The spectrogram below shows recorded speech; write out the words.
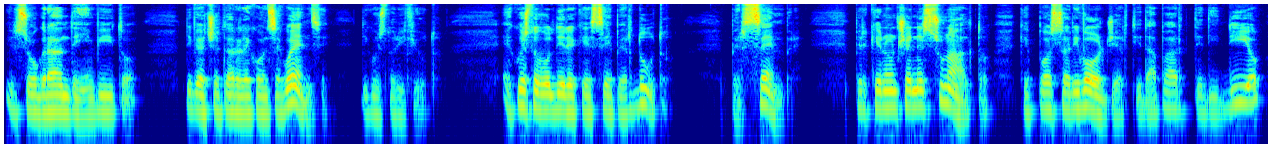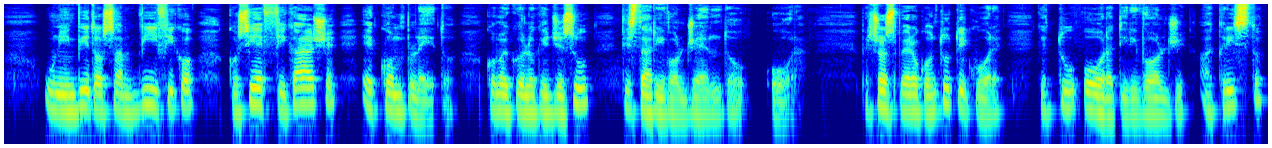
il suo grande invito, devi accettare le conseguenze di questo rifiuto. E questo vuol dire che sei perduto, per sempre, perché non c'è nessun altro che possa rivolgerti da parte di Dio un invito salvifico così efficace e completo come quello che Gesù ti sta rivolgendo ora. Perciò spero con tutto il cuore che tu ora ti rivolgi a Cristo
